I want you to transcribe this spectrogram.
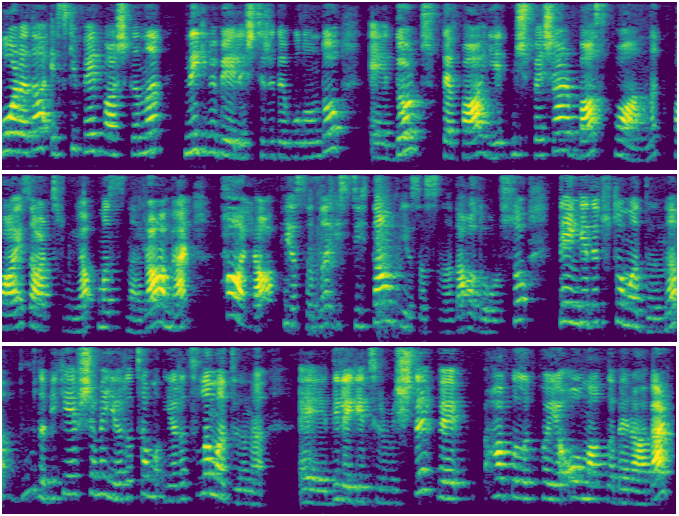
Bu arada eski Fed başkanı ne gibi bir eleştiride bulundu? E, 4 defa 75'er bas puanlık faiz artırımı yapmasına rağmen hala piyasada istihdam piyasasına daha doğrusu dengede tutamadığını, burada bir gevşeme yaratılamadığını e, dile getirmişti ve haklılık payı olmakla beraber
